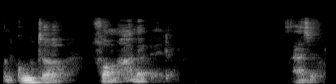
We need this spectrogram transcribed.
und guter formaler Bildung. Also,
